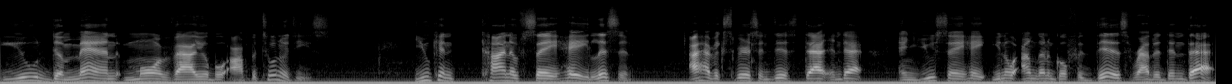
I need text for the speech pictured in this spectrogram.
you demand more valuable opportunities. You can kind of say, "Hey, listen, I have experience in this, that, and that," and you say, "Hey, you know what? I'm gonna go for this rather than that."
